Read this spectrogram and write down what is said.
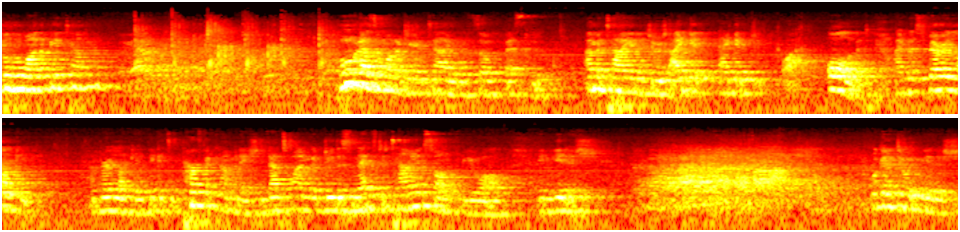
people who want to be Italian? Who doesn't want to be Italian? It's so pesky. I'm Italian and Jewish. I get, I get all of it. I'm just very lucky. I'm very lucky. I think it's a perfect combination. That's why I'm going to do this next Italian song for you all in Yiddish. We're going to do it in Yiddish.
